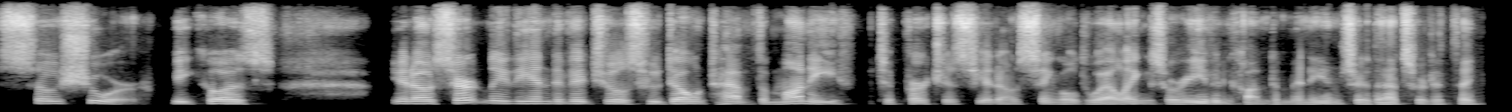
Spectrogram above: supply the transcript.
so sure because, you know, certainly the individuals who don't have the money to purchase, you know, single dwellings or even condominiums or that sort of thing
